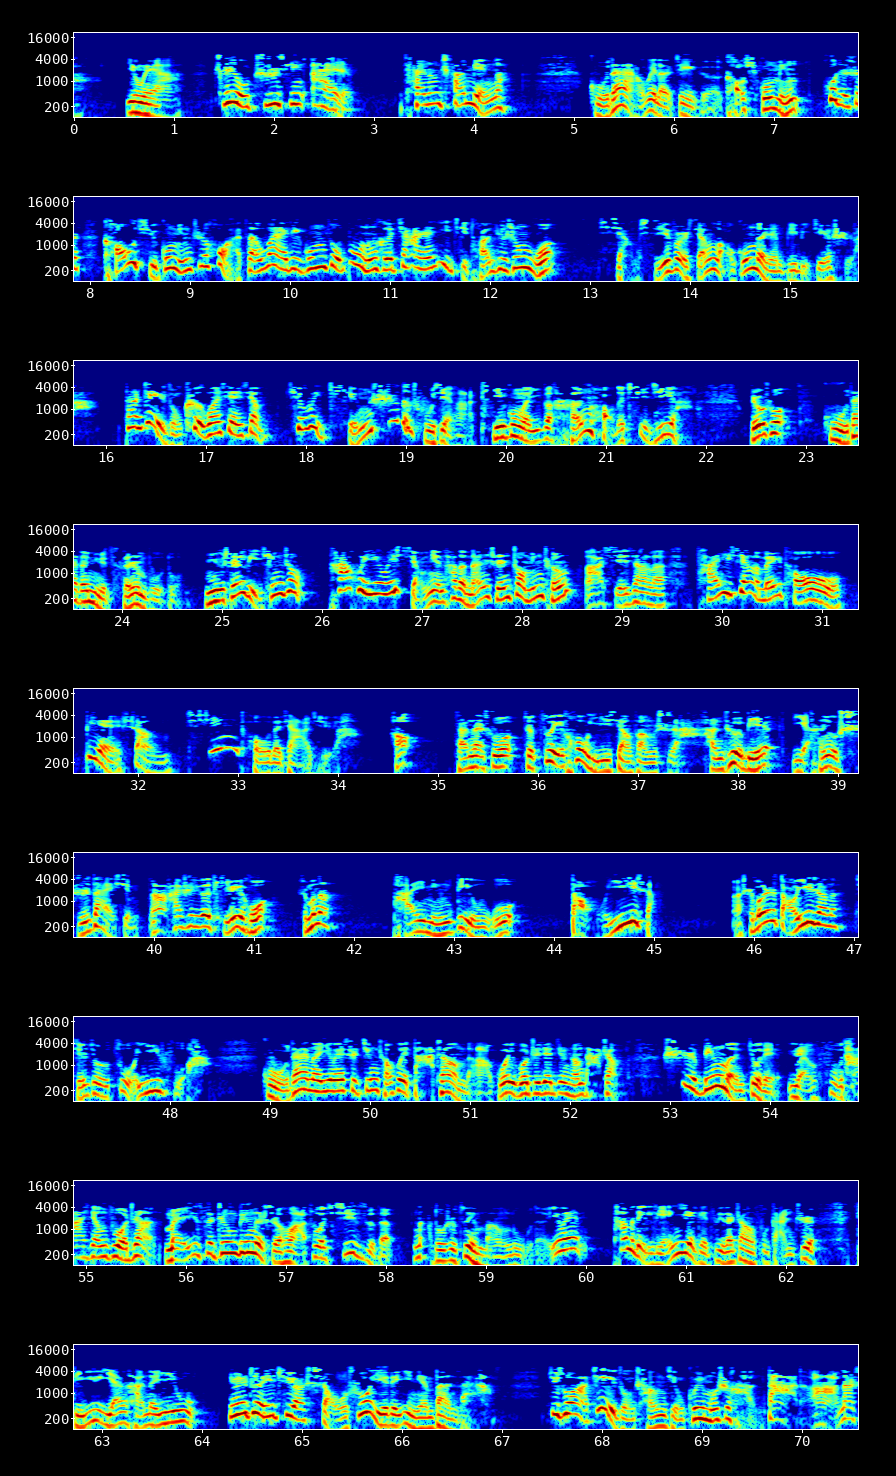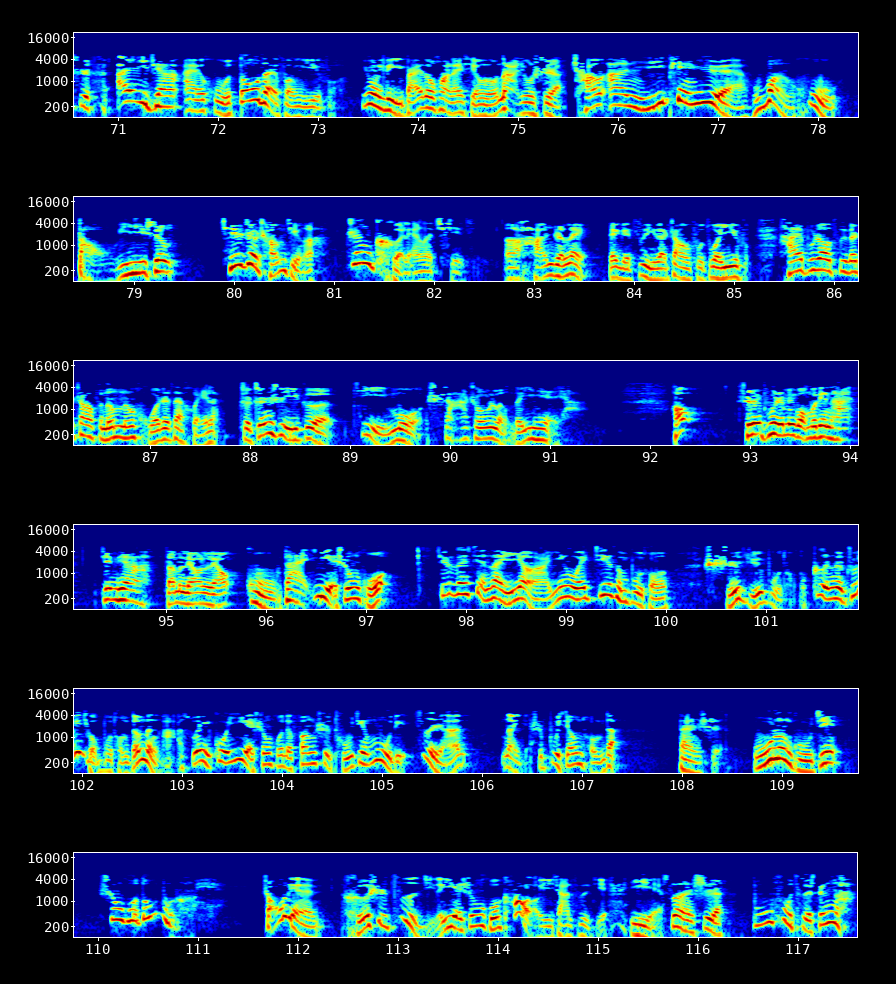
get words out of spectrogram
因为啊，只有知心爱人才能缠绵啊。古代啊，为了这个考取功名，或者是考取功名之后啊，在外地工作不能和家人一起团聚生活，想媳妇儿、想老公的人比比皆是啊。但这种客观现象却为情诗的出现啊提供了一个很好的契机啊。比如说，古代的女词人不多，女神李清照，她会因为想念她的男神赵明诚啊，写下了“才下眉头，便上心头”的佳句啊。好，咱再说这最后一项方式啊，很特别，也很有时代性啊，还是一个体力活，什么呢？排名第五，捣衣裳啊。什么是捣衣裳呢？其实就是做衣服啊。古代呢，因为是经常会打仗的啊，国与国之间经常打仗，士兵们就得远赴他乡作战。每一次征兵的时候啊，做妻子的那都是最忙碌的，因为他们得连夜给自己的丈夫赶制抵御严寒的衣物。因为这一去啊，少说也得一年半载啊。据说啊，这种场景规模是很大的啊，那是挨家挨户都在缝衣服。用李白的话来形容，那就是“长安一片月，万户”。倒医生，其实这场景啊，真可怜了妻子啊，含着泪得给自己的丈夫做衣服，还不知道自己的丈夫能不能活着再回来，这真是一个寂寞沙洲冷的夜呀。好，十里铺人民广播电台，今天啊，咱们聊一聊古代夜生活。其实跟现在一样啊，因为阶层不同、时局不同、个人的追求不同等等啊，所以过夜生活的方式、途径、目的，自然那也是不相同的。但是，无论古今，生活都不容易，找点合适自己的夜生活犒劳一下自己，也算是不负此生啊。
